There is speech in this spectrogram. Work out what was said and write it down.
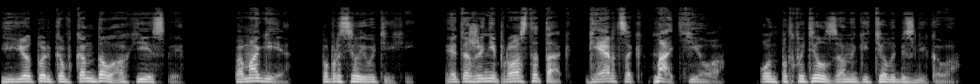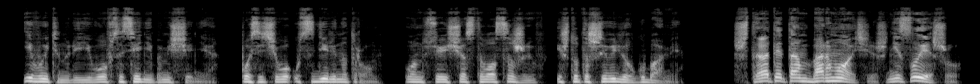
«Ее только в кандалах, если...» «Помоги», — попросил его Тихий. «Это же не просто так. Герцог, мать его!» Он подхватил за ноги тело Безликого и вытянули его в соседнее помещение, после чего усадили на трон. Он все еще оставался жив и что-то шевелил губами. «Что ты там бормочешь? Не слышу!»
